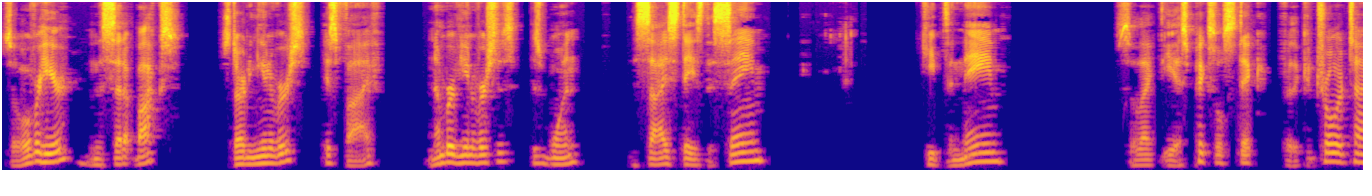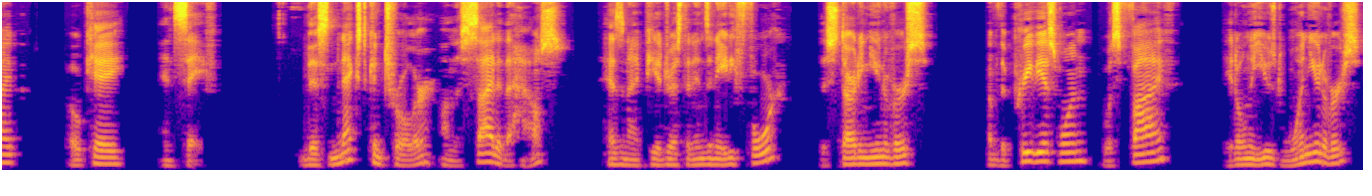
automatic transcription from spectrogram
So over here in the setup box, starting universe is 5, number of universes is 1, the size stays the same, keep the name, select ES Pixel Stick for the controller type, OK, and save. This next controller on the side of the house has an IP address that ends in 84. The starting universe of the previous one was 5. It only used one universe,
